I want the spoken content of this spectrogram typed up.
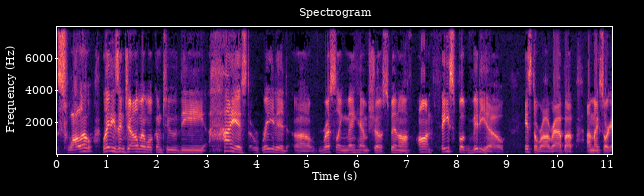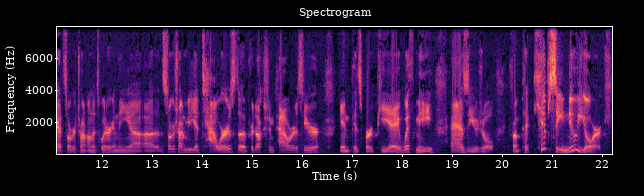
Swallow. Ladies and gentlemen, welcome to the highest rated uh, Wrestling Mayhem Show spinoff on Facebook video. It's the Raw Wrap Up. I'm Mike Sorg at Sorgatron on the Twitter in the, uh, uh, the Sorgatron Media Towers, the production towers here in Pittsburgh, PA. With me, as usual, from Poughkeepsie, New York.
